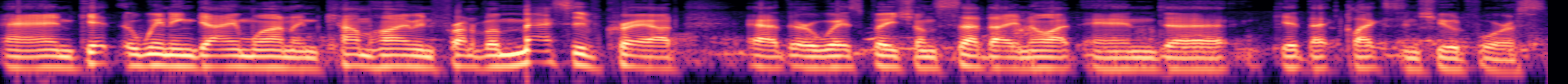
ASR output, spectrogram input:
and get the winning game one and come home in front of a massive crowd out there at West Beach on Saturday night and uh, get that Claxton Shield for us.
